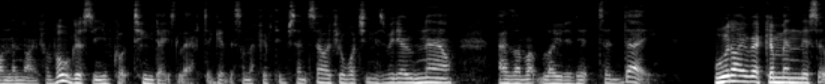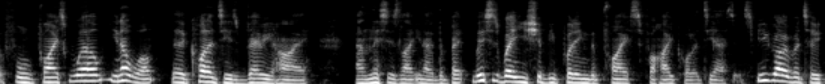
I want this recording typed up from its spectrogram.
on the 9th of August. So you've got two days left to get this on a 50% sale if you're watching this video now, as I've uploaded it today. Would I recommend this at full price? Well, you know what? The quality is very high and this is like you know the this is where you should be putting the price for high quality assets if you go over to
